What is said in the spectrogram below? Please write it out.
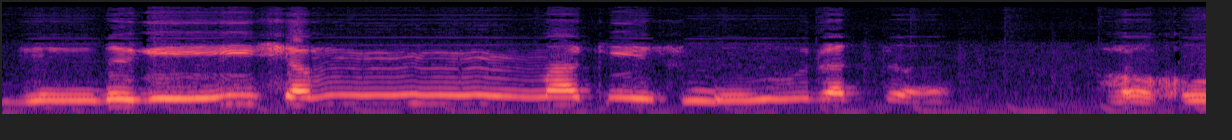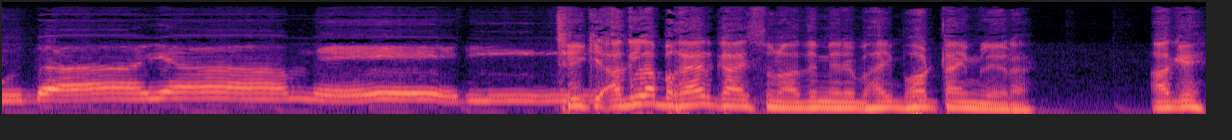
ज़िंदगी शम्मा की सूरत हो खुदाया मेरी। ठीक है अगला बगैर गाय सुना दे मेरे भाई बहुत टाइम ले रहा है। आगे।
